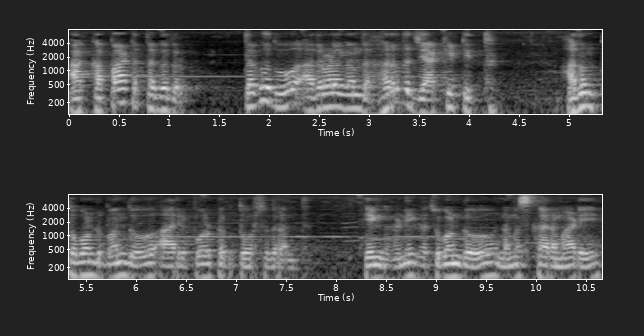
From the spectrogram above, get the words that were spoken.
ಆ ಕಪಾಟ ತೆಗೆದ್ರು. ತೆಗೆದು ಅದರೊಳಗೊಂದು ಹರಿದ ಜಾಕೆಟ್ ಇತ್ತು. ಅದನ್ನು ತಗೊಂಡು ಬಂದು ಆ ರಿಪೋರ್ಟ್ಗೆ ತೋರಿಸಿದ್ರಂತ. ಹಿಂಗೆ ಹಣಿಗೆ ಹಚ್ಕೊಂಡು ನಮಸ್ಕಾರ ಮಾಡಿ,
